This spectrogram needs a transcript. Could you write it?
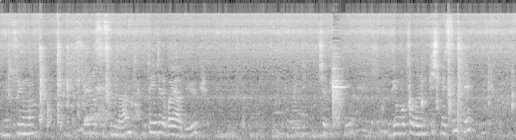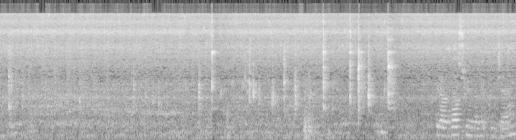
Şimdi suyumun suyun ısısından. Bu tencere bayağı büyük. Hemen çırpayım ki yumurtaların pişmesin ki Biraz daha suyundan ekleyeceğim.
